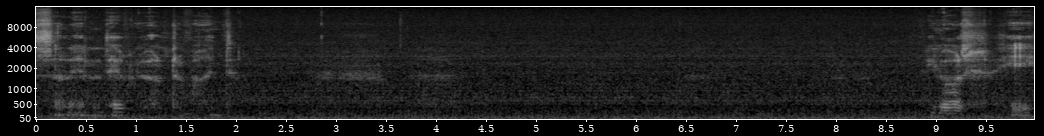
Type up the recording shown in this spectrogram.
That's a little difficult to find. Because he,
